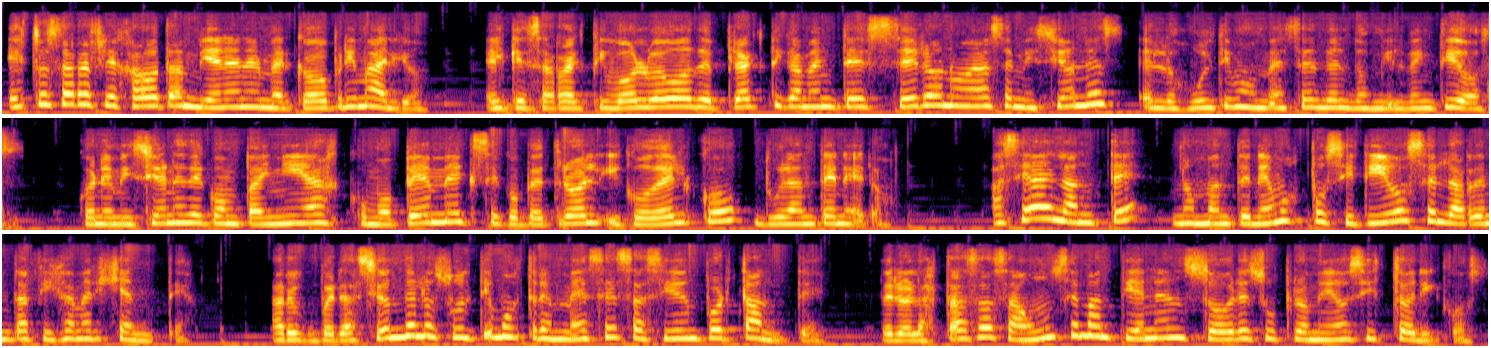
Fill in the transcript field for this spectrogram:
Esto se ha reflejado también en el mercado primario, el que se reactivó luego de prácticamente cero nuevas emisiones en los últimos meses del 2022, con emisiones de compañías como Pemex, Ecopetrol y Codelco durante enero. Hacia adelante, nos mantenemos positivos en la renta fija emergente. La recuperación de los últimos tres meses ha sido importante, pero las tasas aún se mantienen sobre sus promedios históricos,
